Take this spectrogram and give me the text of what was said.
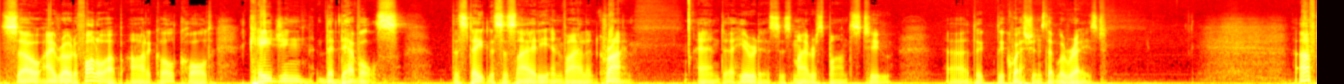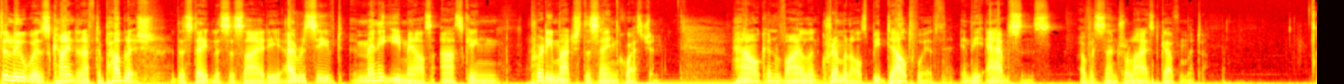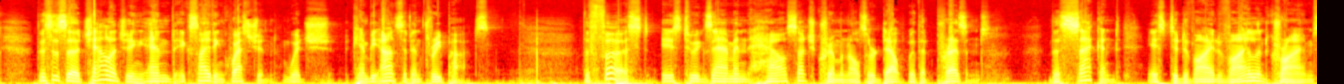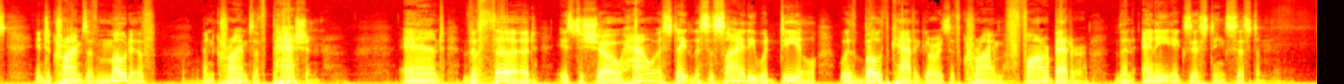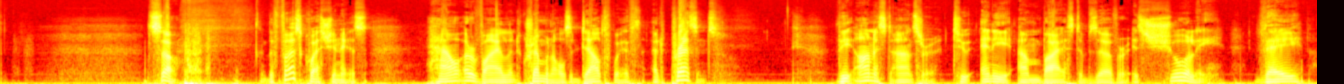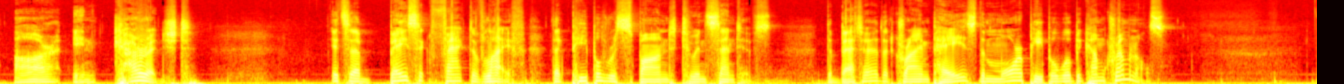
So I wrote a follow up article called Caging the Devils The Stateless Society and Violent Crime. And uh, here it is, is my response to uh, the, the questions that were raised. After Lew was kind enough to publish The Stateless Society, I received many emails asking pretty much the same question How can violent criminals be dealt with in the absence of a centralized government? This is a challenging and exciting question, which can be answered in three parts. The first is to examine how such criminals are dealt with at present. The second is to divide violent crimes into crimes of motive and crimes of passion. And the third is to show how a stateless society would deal with both categories of crime far better than any existing system. So, the first question is how are violent criminals dealt with at present? The honest answer to any unbiased observer is surely they are encouraged. It's a basic fact of life that people respond to incentives. The better that crime pays, the more people will become criminals.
